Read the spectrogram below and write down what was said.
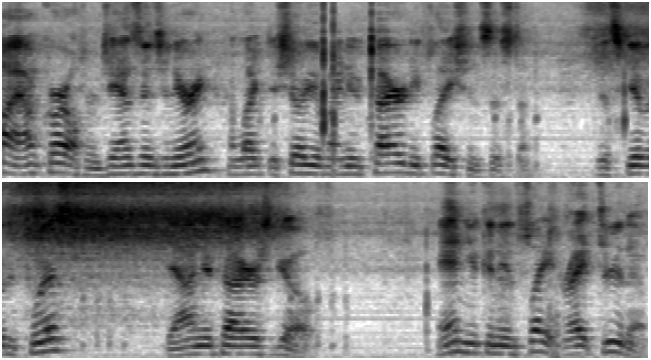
Hi, I'm Carl from Jantz Engineering. I'd like to show you my new tire deflation system. Just give it a twist, down your tires go. And you can inflate right through them.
